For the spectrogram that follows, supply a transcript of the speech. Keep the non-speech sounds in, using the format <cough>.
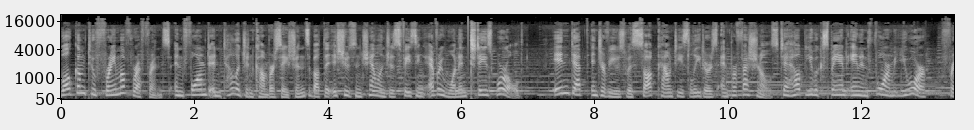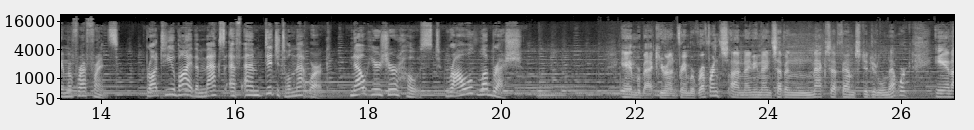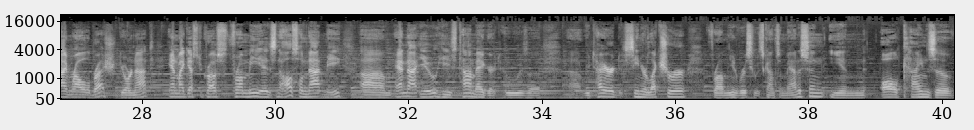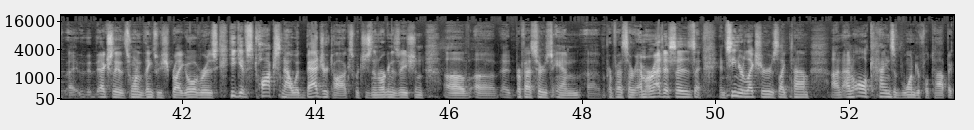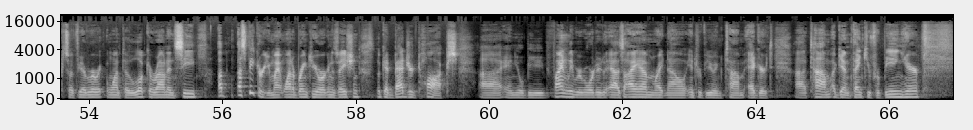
Welcome to Frame of Reference, informed, intelligent conversations about the issues and challenges facing everyone in today's world. In depth interviews with Sauk County's leaders and professionals to help you expand and inform your frame of reference. Brought to you by the Max FM Digital Network. Now, here's your host, Raul Labreche. And we're back here on Frame of Reference on 99.7 Max FM's digital network. And I'm Raul Labreche, you're not. And my guest across from me is also not me um, and not you. He's Tom Eggert, who is a, a retired senior lecturer from the University of Wisconsin Madison in all kinds of. Uh, actually, that's one of the things we should probably go over. Is he gives talks now with Badger Talks, which is an organization of uh, professors and uh, professor emerituses and senior lecturers like Tom on, on, all kinds of wonderful topics. So if you ever want to look around and see a, a speaker you might want to bring to your organization, look at Badger Talks. Uh, and you'll be finally rewarded as I am right now interviewing Tom Eggert. Uh, Tom, again, thank you for being here.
